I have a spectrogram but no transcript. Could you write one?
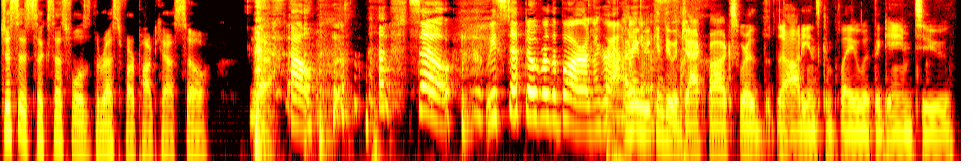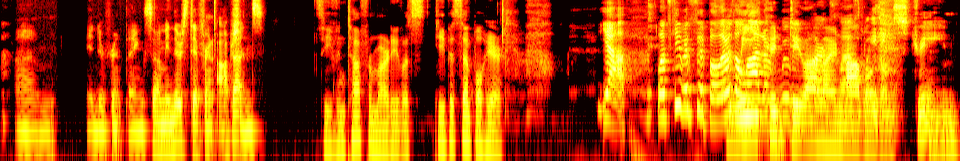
just as successful as the rest of our podcast. So yeah, Oh. so we stepped over the bar on the ground. I mean, we can do a Jackbox where the audience can play with the game too, um, in different things. So I mean, there's different options. It's even tougher, Marty. Let's keep it simple here. Yeah. Let's keep it simple. There was a we lot of We could do our own marbles week. on stream,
